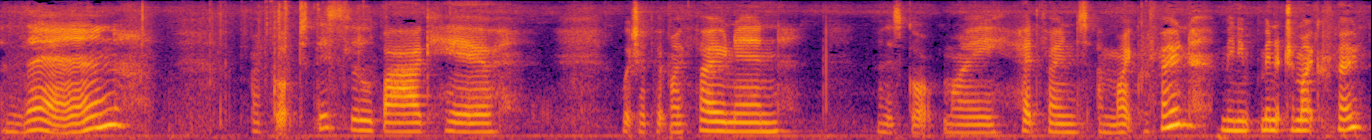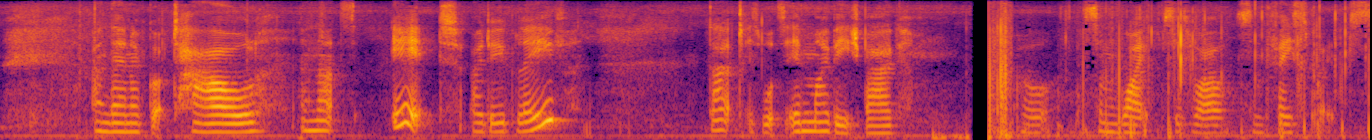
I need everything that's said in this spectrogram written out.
And then I've got this little bag here which I put my phone in and it's got my headphones and microphone, mini miniature microphone. And then I've got towel and that's it, I do believe. That is what's in my beach bag. Oh, some wipes as well, some face wipes.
